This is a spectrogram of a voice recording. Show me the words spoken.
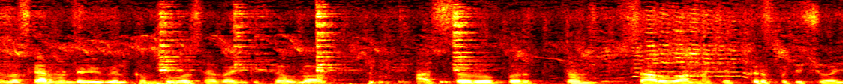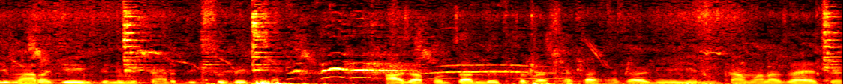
नमस्कार मंडळी वेलकम टू साहेबांकिचा ब्लॉग आज सर्वप्रथम सर्वांना छत्रपती शिवाजी महाराज जयंती निमित्त हार्दिक शुभेच्छा. आज आपण चाललो तर सकाळ सकाळ नियोजन कामाला जायचं.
